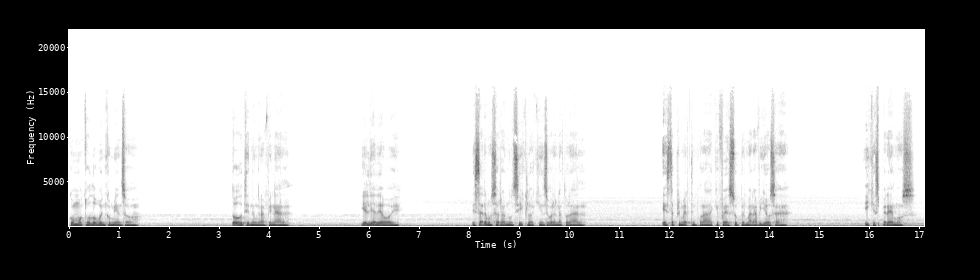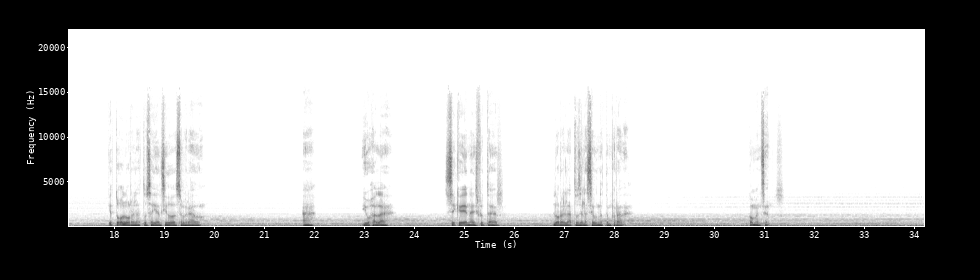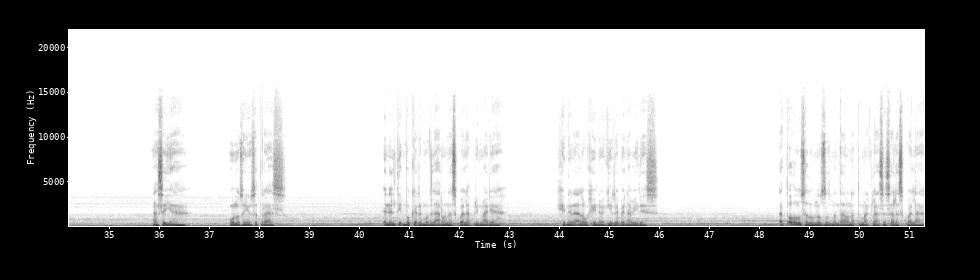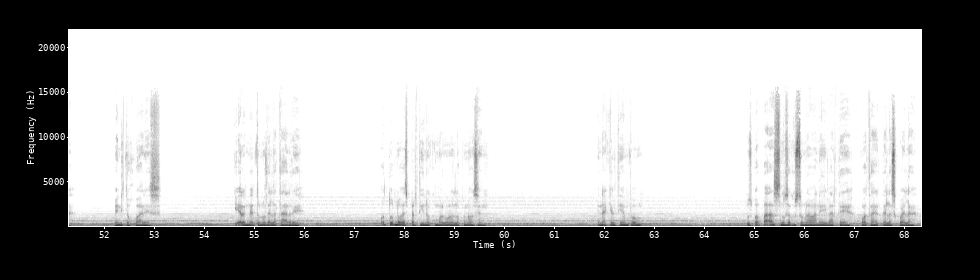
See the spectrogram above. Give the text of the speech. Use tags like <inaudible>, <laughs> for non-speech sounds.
Como todo buen comienzo, todo tiene un gran final. Y el día de hoy estaremos cerrando un ciclo aquí en Sobrenatural. Esta primera temporada que fue súper maravillosa y que esperemos que todos los relatos hayan sido de su agrado. Ah, y ojalá se queden a disfrutar los relatos de la segunda temporada. Comencemos. Hace ya unos años atrás, en el tiempo que remodelaron la escuela primaria General Eugenio Aguirre Benavides, a todos los alumnos nos mandaron a tomar clases a la escuela Benito Juárez, que era en el turno de la tarde, o turno vespertino como algunos lo conocen. En aquel tiempo, tus papás no se acostumbraban a llevarte o a traerte a la escuela.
